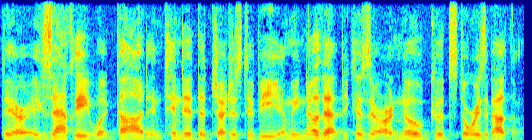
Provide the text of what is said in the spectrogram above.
They are exactly what God intended the judges to be, and we know that because there are no good stories about them.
